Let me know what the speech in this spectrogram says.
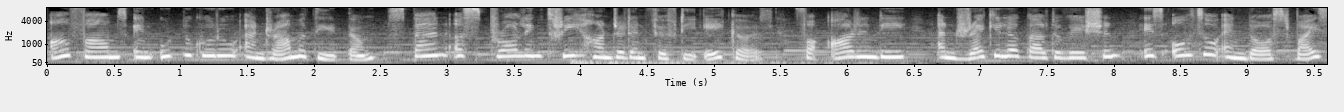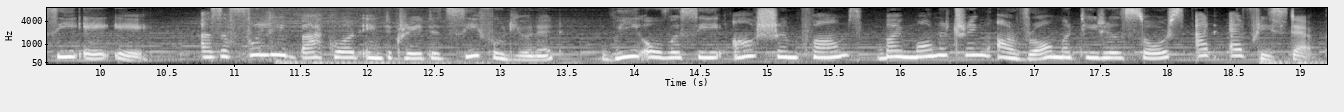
Our farms in Uttukuru and Ramatirtham span a sprawling 350 acres for R&D and regular cultivation is also endorsed by CAA. As a fully backward integrated seafood unit, we oversee our shrimp farms by monitoring our raw material source at every step.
